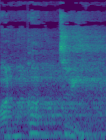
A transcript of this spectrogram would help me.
On court three.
